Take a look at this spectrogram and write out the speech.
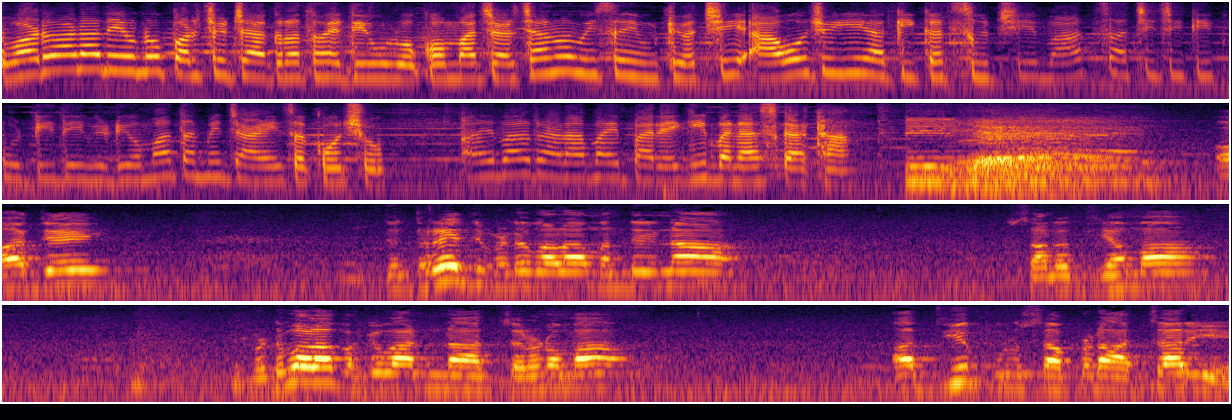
વડવાડા દેવનો પરચો જાગ્રત હોય તેવું લોકોમાં ચર્ચાનો વિષય ઉઠ્યો છે. આવો જોઈએ હકીકત શું છે? વાત સાચી છે કે ખોટી તે વિડીયોમાં તમે જાણી શકો છો. અહેવાલ રાણાભાઈ પારેગી, બનાસકાંઠા. આજે દુધરેજ વડવાળા મંદિરના સાનિધ્યમાં વડવાળા ભગવાનના ચરણોમાં આદ્ય પુરુષ આપણા આચાર્ય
